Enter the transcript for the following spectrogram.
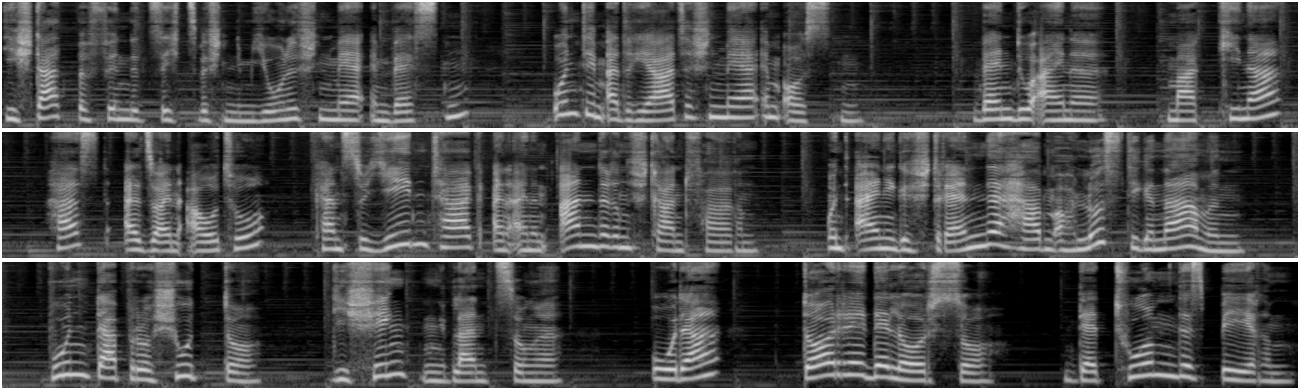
Die Stadt befindet sich zwischen dem Ionischen Meer im Westen und dem Adriatischen Meer im Osten. Wenn du eine Macchina hast, also ein Auto, kannst du jeden Tag an einen anderen Strand fahren. Und einige Strände haben auch lustige Namen. Punta Prosciutto, die Schinkenlandzunge. Oder Torre dell'Orso, der Turm des Bären.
